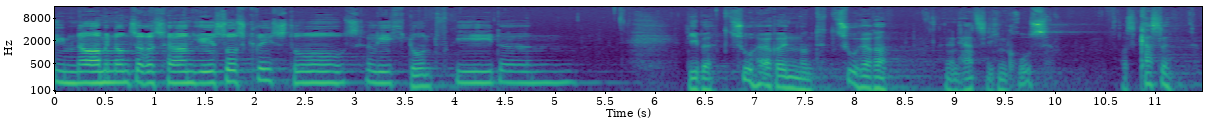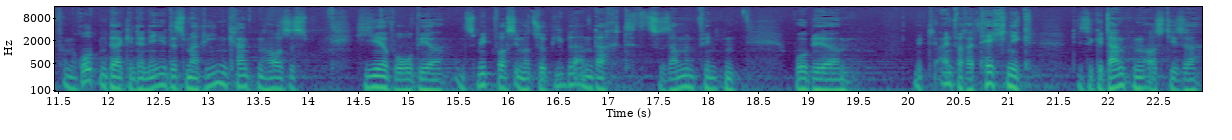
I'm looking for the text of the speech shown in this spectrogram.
Im Namen unseres Herrn Jesus Christus, Licht und Frieden. Liebe Zuhörerinnen und Zuhörer, einen herzlichen Gruß aus Kassel vom Rotenberg in der Nähe des Marienkrankenhauses, hier, wo wir uns mittwochs immer zur Bibelandacht zusammenfinden, wo wir mit einfacher Technik diese Gedanken aus dieser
